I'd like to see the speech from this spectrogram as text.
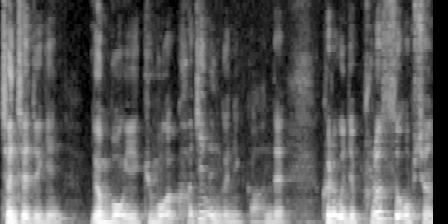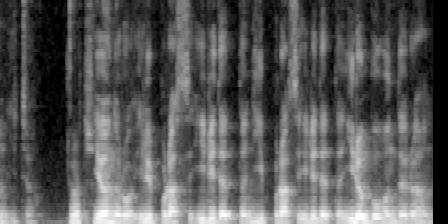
전체적인 연봉이 규모가 커지는 거니까. 근데 그리고 이제 플러스 옵션 있죠. 그렇죠. 연으로 1 플러스 1이 됐든 2 플러스 1이 됐든 이런 부분들은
